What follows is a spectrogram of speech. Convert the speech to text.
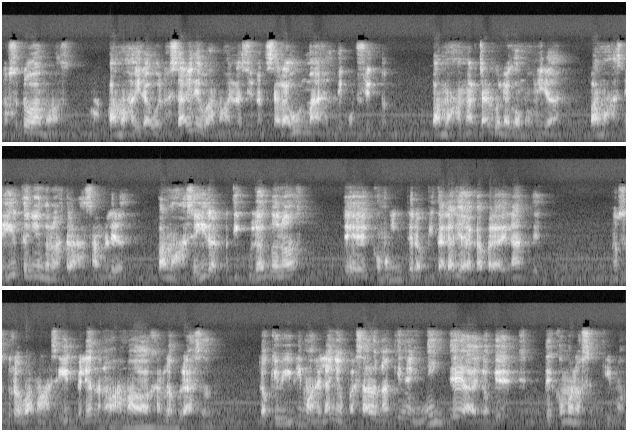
Nosotros vamos, vamos a ir a Buenos Aires, vamos a nacionalizar aún más este conflicto, vamos a marchar con la comunidad, vamos a seguir teniendo nuestras asambleas, vamos a seguir articulándonos eh, como interhospitalaria de acá para adelante. Nosotros vamos a seguir peleando, no vamos a bajar los brazos lo que vivimos el año pasado no tienen ni idea de lo que de cómo nos sentimos.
